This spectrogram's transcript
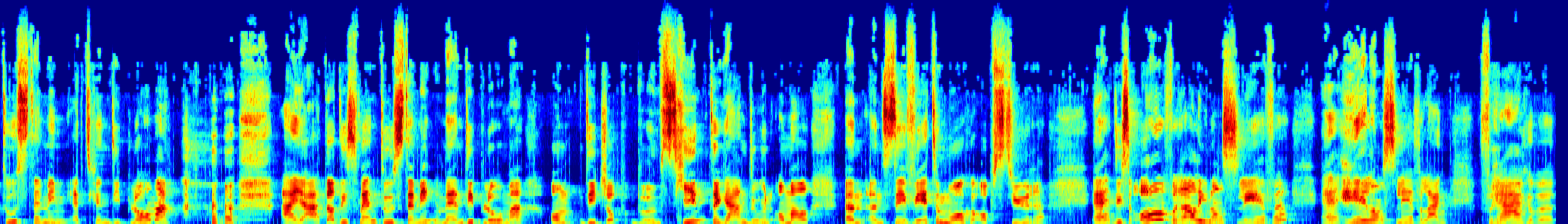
toestemming. Heb je een diploma? ah ja, dat is mijn toestemming, mijn diploma, om die job misschien te gaan doen, om al een, een cv te mogen opsturen. He, dus overal in ons leven, he, heel ons leven lang, vragen we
